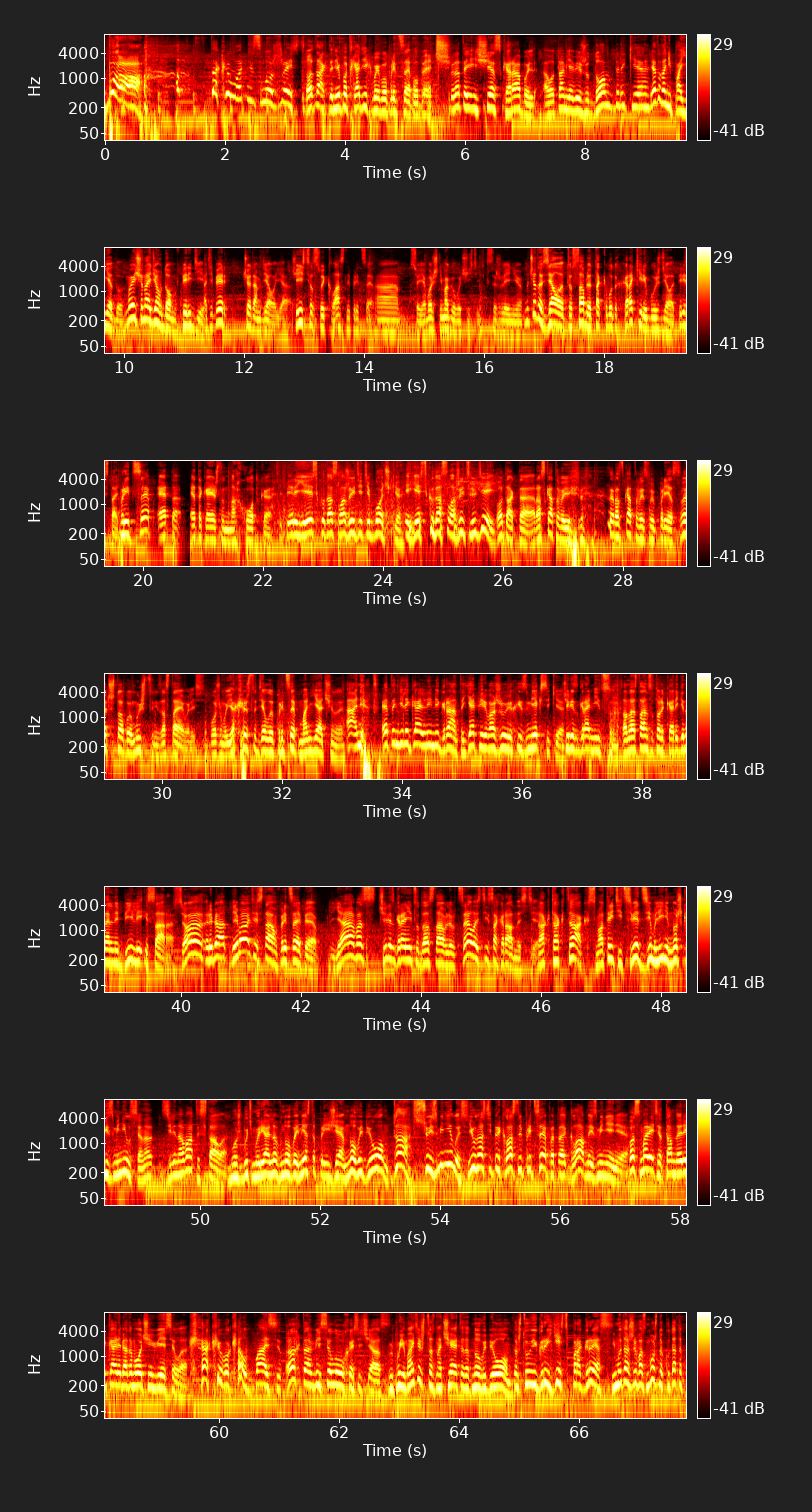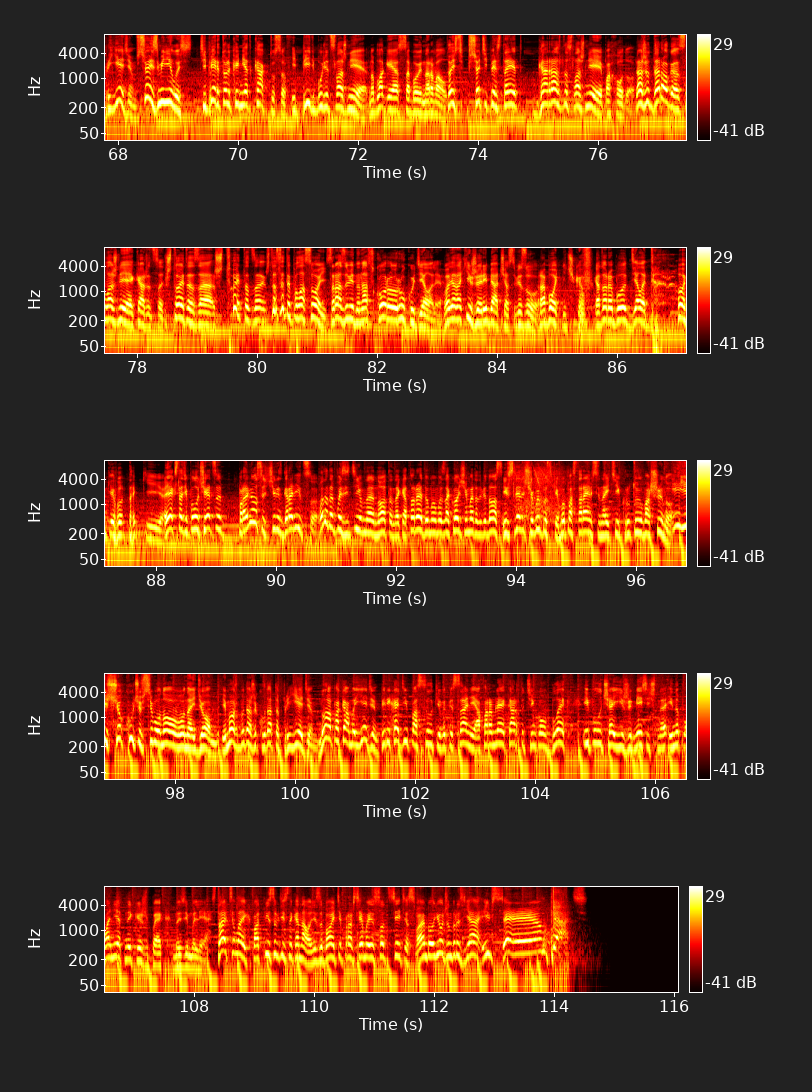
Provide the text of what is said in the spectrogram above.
Ба! Его отнесло, жесть. Вот так-то не подходи к моему прицепу, бэч. Куда-то исчез корабль, а вот там я вижу дом вдалеке. Я туда не поеду. Мы еще найдем дом впереди. А теперь, что там делал я? Чистил свой классный прицеп. А, все, я больше не могу его чистить, к сожалению. Ну что ты взял эту саблю так, как будто харакири будешь делать? Перестань. Прицеп это, это, конечно, находка. Теперь есть куда сложить эти бочки. И есть куда сложить людей. Вот так-то, раскатывай раскатывай свой пресс. Ну, это чтобы мышцы не застаивались. О, боже мой, я, кажется, делаю прицеп маньячины. А, нет, это нелегальные мигранты. Я перевожу их из Мексики через границу. Со мной останутся только оригинальные Билли и Сара. Все, ребят, не бойтесь там в прицепе. Я вас через границу доставлю в целости и сохранности. Так, так, так. Смотрите, цвет земли немножко изменился. Она зеленоватой стала. Может быть, мы реально в новое место приезжаем? Новый биом? Да, все изменилось. И у нас теперь классный прицеп. Это главное изменение. Посмотрите, там на река, ребятам, очень весело. Как его колбасит. Ах, там веселуха сейчас. Вы понимаете, что означает этот новый биом? То, что у игры есть прогресс. И мы даже, возможно, куда-то приедем. Все изменилось. Теперь только нет кактусов. И пить будет сложнее. Но благо я с собой нарвал. То есть все теперь станет гораздо сложнее, походу. Даже дорога сложнее, кажется. Что это за... Что это за... Что с этой полосой? Сразу видно, на скорую руку делали. Вот я таких же ребят сейчас везу, работничков, которые будут делать дороги вот такие. А я, кстати, получается, провелся через границу. Вот это позитивная нота, на которой, я думаю, мы закончим этот видос. И в следующем выпуске мы постараемся найти крутую машину. И еще кучу всего нового найдем. И, может быть, даже куда-то приедем. Ну, а пока мы едем, переходи по ссылке в описании, оформляй карту Тинькофф Black и получай ежемесячно инопланетный кэшбэк на Земле. Ставьте лайк, подписывайтесь на канал, не забывайте про все мои соцсети. С вами был Юджин, друзья, и всем пять!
